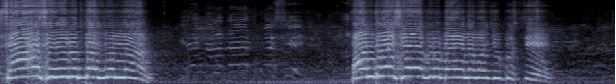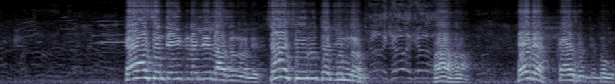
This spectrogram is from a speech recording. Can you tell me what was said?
सहाशे विरुद्ध जुन्नर. पंधराशे एक रुपये ना म्हणजे कुस्ती आहे. काय असेल ते इकडे लिहिलं असेल वाले सहाशे विरुद्ध जुन्नर. हा हा. हो द्या काय असेल ते बघू.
